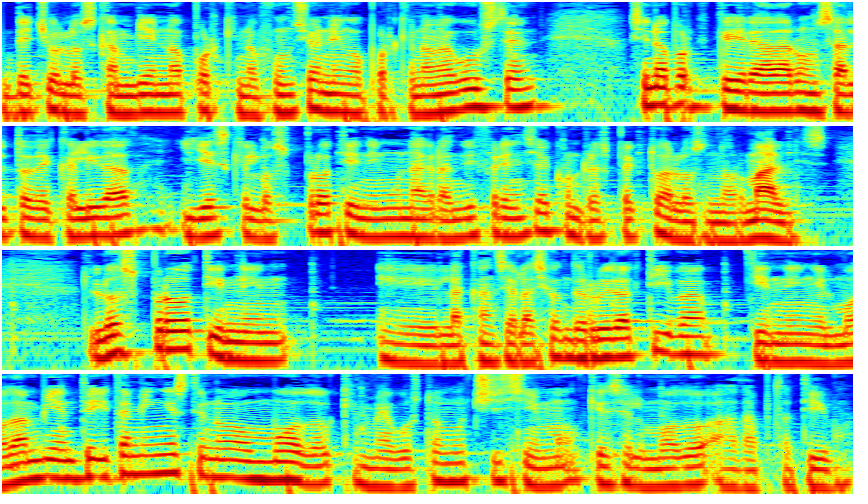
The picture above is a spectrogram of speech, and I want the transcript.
De hecho, los cambié no porque no funcionen o porque no me gusten, sino porque quería dar un salto de calidad y es que los Pro tienen una gran diferencia con respecto a los normales. Los Pro tienen eh, la cancelación de ruido activa, tienen el modo ambiente y también este nuevo modo que me gustó muchísimo, que es el modo adaptativo.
